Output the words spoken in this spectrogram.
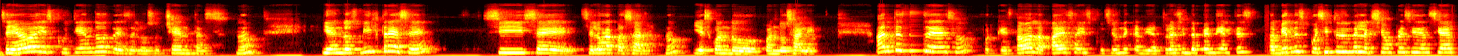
Se llevaba discutiendo desde los ochentas, ¿no? Y en 2013 sí se, logra pasar, ¿no? Y es cuando, cuando sale. Antes de eso, porque estaba a la par esa discusión de candidaturas independientes, también después de una elección presidencial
